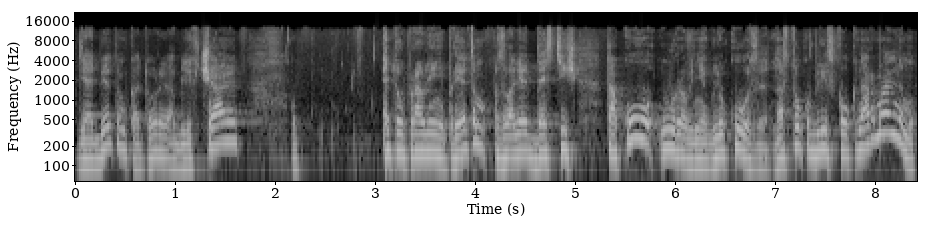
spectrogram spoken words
диабетом, которые облегчают это управление при этом позволяет достичь такого уровня глюкозы, настолько близкого к нормальному,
